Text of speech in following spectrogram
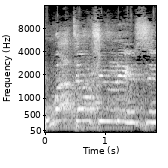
Why don't you listen?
